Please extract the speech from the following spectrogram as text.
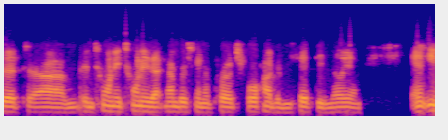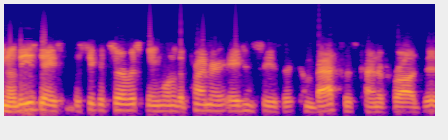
that um, in 2020 that number is going to approach 450 million. And you know, these days, the Secret Service being one of the primary agencies that combats this kind of fraud, they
